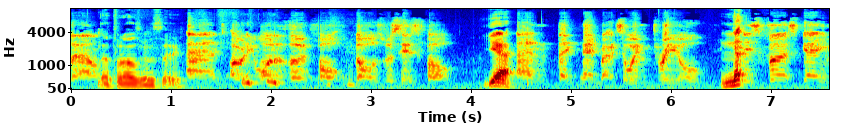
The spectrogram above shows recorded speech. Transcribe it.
down, That's what I was gonna say. and only one of the fault goals was his fault, Yeah. and they came back to win three all. No- in his first game,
